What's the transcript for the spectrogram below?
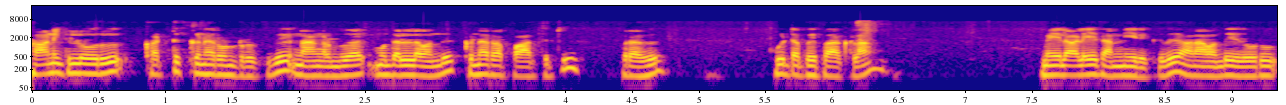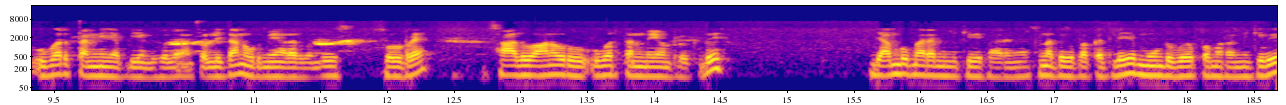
காணிக்குள்ள ஒரு கட்டு கிணறு ஒன்று இருக்குது. நாங்கள் முதல் முதல்ல வந்து கிணறை பார்த்துட்டு பிறகு வீட்டை போய் பார்க்கலாம். மேலாலேயே தண்ணி இருக்குது. ஆனால் வந்து இது ஒரு உவர் தண்ணி அப்படின்னு சொல்ல சொல்லித்தான் உரிமையாளர் வந்து சொல்கிறேன் சாதுவான ஒரு உவர் தன்மை ஒன்று இருக்குது. ஜம்பு மரம் நிற்கிது பாருங்கள் சின்னத்துக்கு பக்கத்துலேயே மூன்று வேப்ப மரம் நிற்கிது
